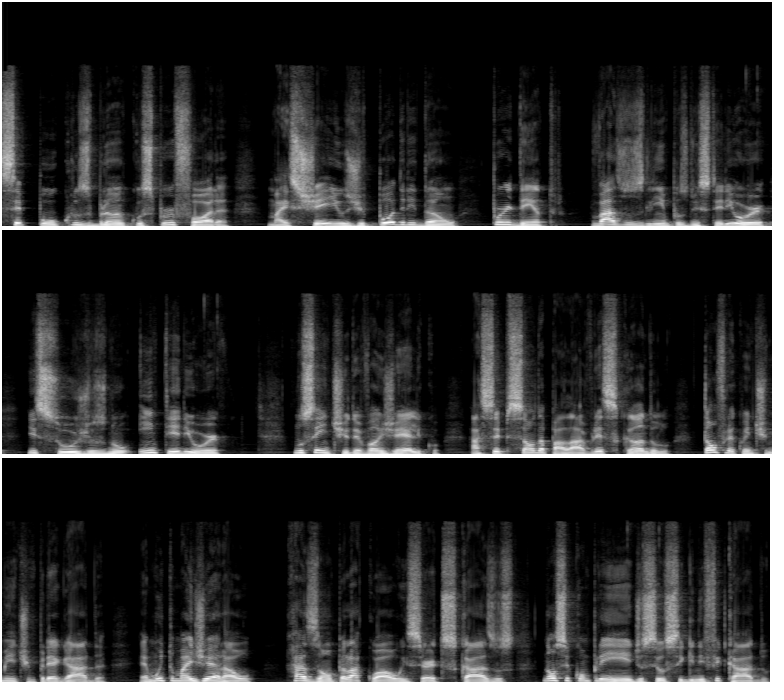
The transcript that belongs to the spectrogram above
sepulcros brancos por fora, mas cheios de podridão por dentro vasos limpos no exterior e sujos no interior. No sentido evangélico, a acepção da palavra escândalo, tão frequentemente empregada, é muito mais geral, razão pela qual, em certos casos, não se compreende o seu significado.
